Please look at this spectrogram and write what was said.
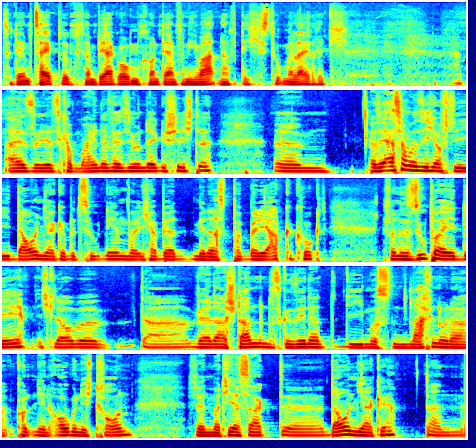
zu dem Zeitpunkt am Berg oben konnte ich einfach nicht warten auf dich. Es tut mir leid, Rick. Also jetzt kommt meine Version der Geschichte. Ähm, also erstmal muss ich auf die Downjacke Bezug nehmen, weil ich habe ja mir das bei dir abgeguckt. Das war eine super Idee. Ich glaube, da, wer da stand und es gesehen hat, die mussten lachen oder konnten ihren Augen nicht trauen. Wenn Matthias sagt äh, Downjacke, dann äh,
